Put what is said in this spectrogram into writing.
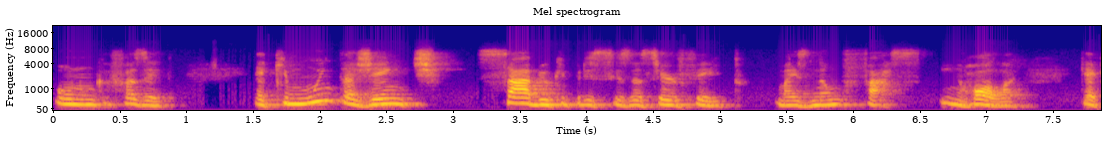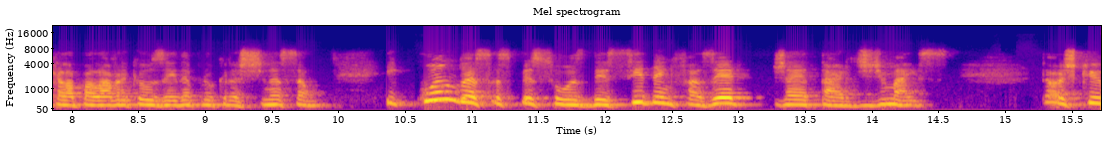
ou nunca fazer. É que muita gente sabe o que precisa ser feito, mas não faz, enrola, que é aquela palavra que eu usei da procrastinação. E quando essas pessoas decidem fazer, já é tarde demais. Então, acho que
